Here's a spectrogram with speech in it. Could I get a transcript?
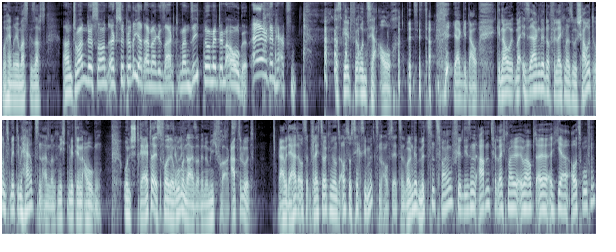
wo Henry Maske sagt, Antoine de Saint-Exupéry hat einmal gesagt, man sieht nur mit dem Auge, äh, mit dem Herzen. Das gilt für uns ja auch. Ja, genau. Genau, sagen wir doch vielleicht mal so, schaut uns mit dem Herzen an und nicht mit den Augen. Und Sträter ist voll der Womanizer, wenn du mich fragst. Absolut. Ja, aber der hat auch, so- vielleicht sollten wir uns auch so sexy Mützen aufsetzen. Wollen wir Mützenzwang für diesen Abend vielleicht mal überhaupt äh, hier ausrufen?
